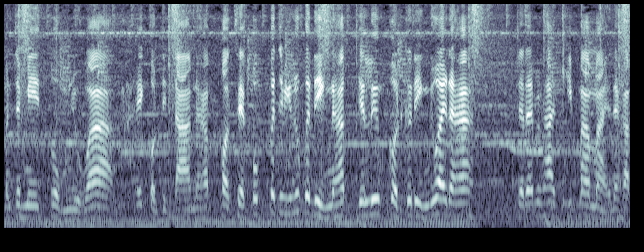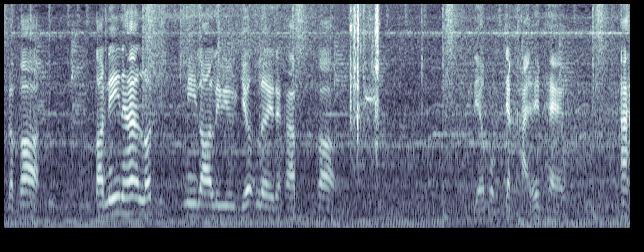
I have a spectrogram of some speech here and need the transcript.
มันจะมีปุ่มอยู่ว่าให้กดติดตามนะครับกดเสร็จปุ๊บก็จะมีลูกกระดิ่งนะครับอย่าลืมกดกระดิ่งด้วยนะฮะจะได้ไม่พลาดคลิปมาใหม่นะครับ แล้วก็ตอนนี้นะฮะรถมีรอรีวิวเยอะเลยนะครับ ก็ เดี๋ยวผมจะขายไม่แพงอะ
